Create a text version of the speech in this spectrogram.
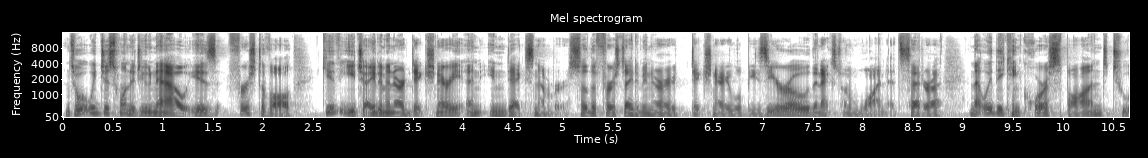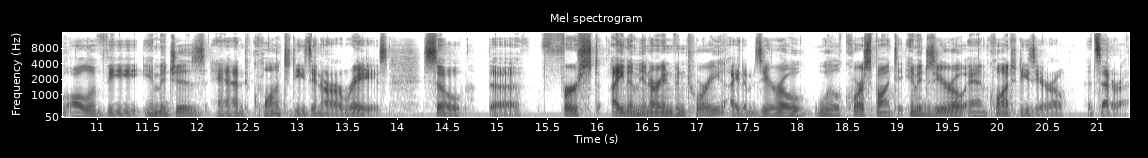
And so what we just want to do now is, first of all, give each item in our dictionary an index number. So the first item in our dictionary will be 0, the next one 1, etc. And that way they can correspond to all of the images and quantities in our arrays. So the first item in our inventory, item 0, will correspond to image 0 and quantity 0, etc.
